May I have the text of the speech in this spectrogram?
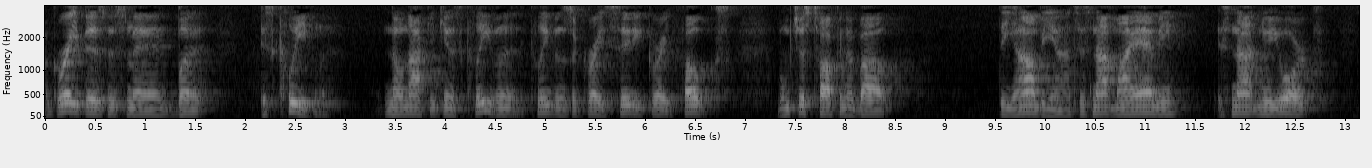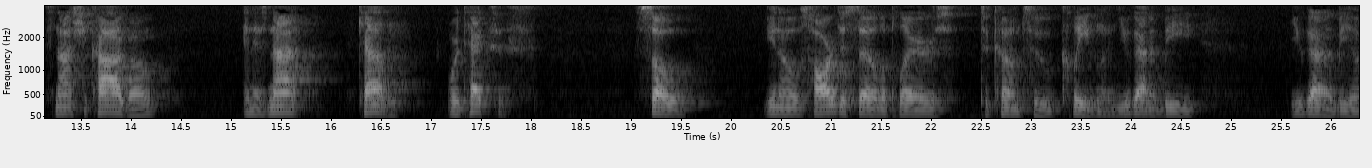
a great businessman, but it's Cleveland. No knock against Cleveland. Cleveland's a great city, great folks. But I'm just talking about the ambiance. It's not Miami. It's not New York. It's not Chicago. And it's not Cali or Texas. So, you know, it's hard to sell the players to come to Cleveland. You got to be you got to be a,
